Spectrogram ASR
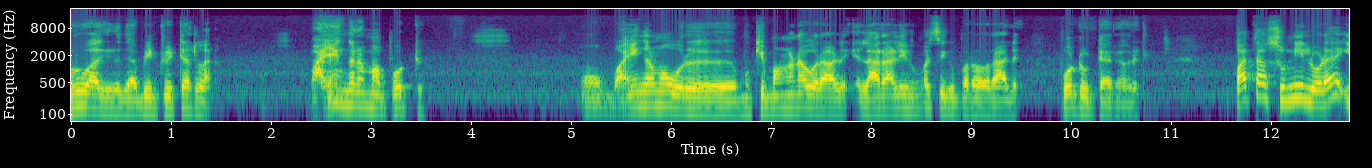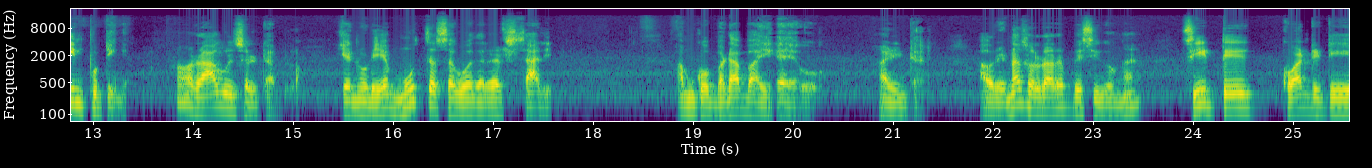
உருவாகிறது அப்படின்னு ட்விட்டரில் பயங்கரமாக போட்டு பயங்கரமாக ஒரு முக்கியமான ஒரு ஆள் எல்லாராலையும் விமர்சிக்கப்படுற ஒரு ஆள் போட்டு விட்டார் அவர். பார்த்தா சுனிலோட இன்புட்டிங்க ராகுல் சொல்லிட்டாப்புல. என்னுடைய மூத்த சகோதரர் ஸ்டாலின். அம்கோ படா பாய் ஹே ஓ அப்படின்ட்டார். அவர் என்ன சொல்கிறாரோ பேசிக்கோங்க. சீட்டு குவான்டிட்டி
